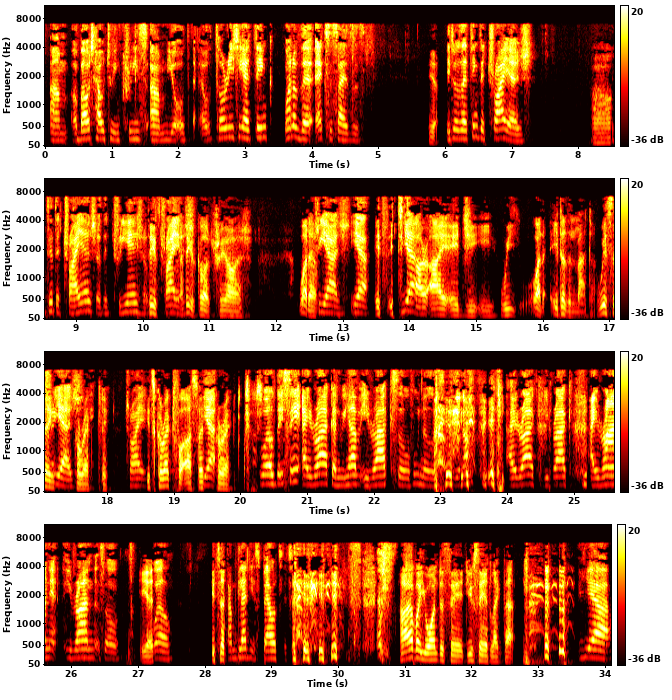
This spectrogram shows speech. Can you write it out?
um, about how to increase um, your authority. I think one of the exercises. Yeah. It was, I think, the triage. Uh, Is it the triage or the triage or I think the it's, triage? I think it's called triage. Whatever. triage. Yeah, It's it's Yeah. R I A G E. We what? It doesn't matter. We're saying Triage. correctly. triage. It's correct for us. So it's Yeah. correct. well, they say Iraq and we have Iraq, so who knows? You know, Iraq, Iraq, Iran, Iran. So, yeah. well, it's a I'm glad you spelled it. However you want to say it, you say it like that. yeah,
